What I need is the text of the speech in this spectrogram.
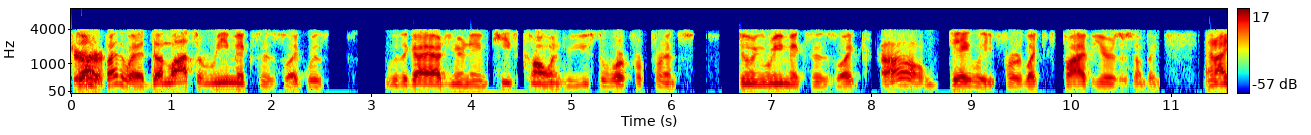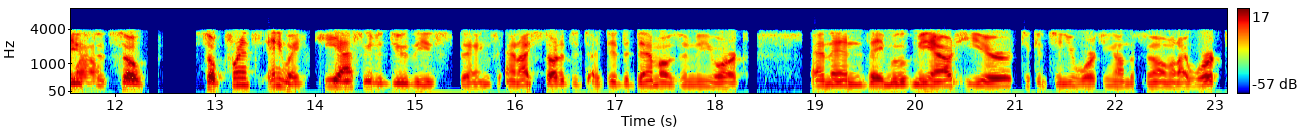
Sure. done, by the way, I've done lots of remixes, like with with a guy out here named Keith Cohen, who used to work for Prince, doing remixes like Oh. daily for like five years or something. And I used to so so Prince anyway, he asked me to do these things and I started to I did the demos in New York and then they moved me out here to continue working on the film and I worked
